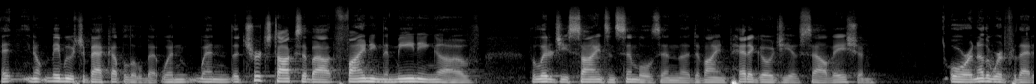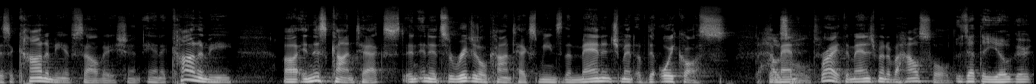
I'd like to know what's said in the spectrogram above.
It, you know, maybe we should back up a little bit. When when the church talks about finding the meaning of the liturgy, signs and symbols, in the divine pedagogy of salvation, or another word for that is economy of salvation. And economy, uh, in this context, in, in its original context, means the management of the oikos, The man- household. right? The management of a household. Is that the yogurt?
